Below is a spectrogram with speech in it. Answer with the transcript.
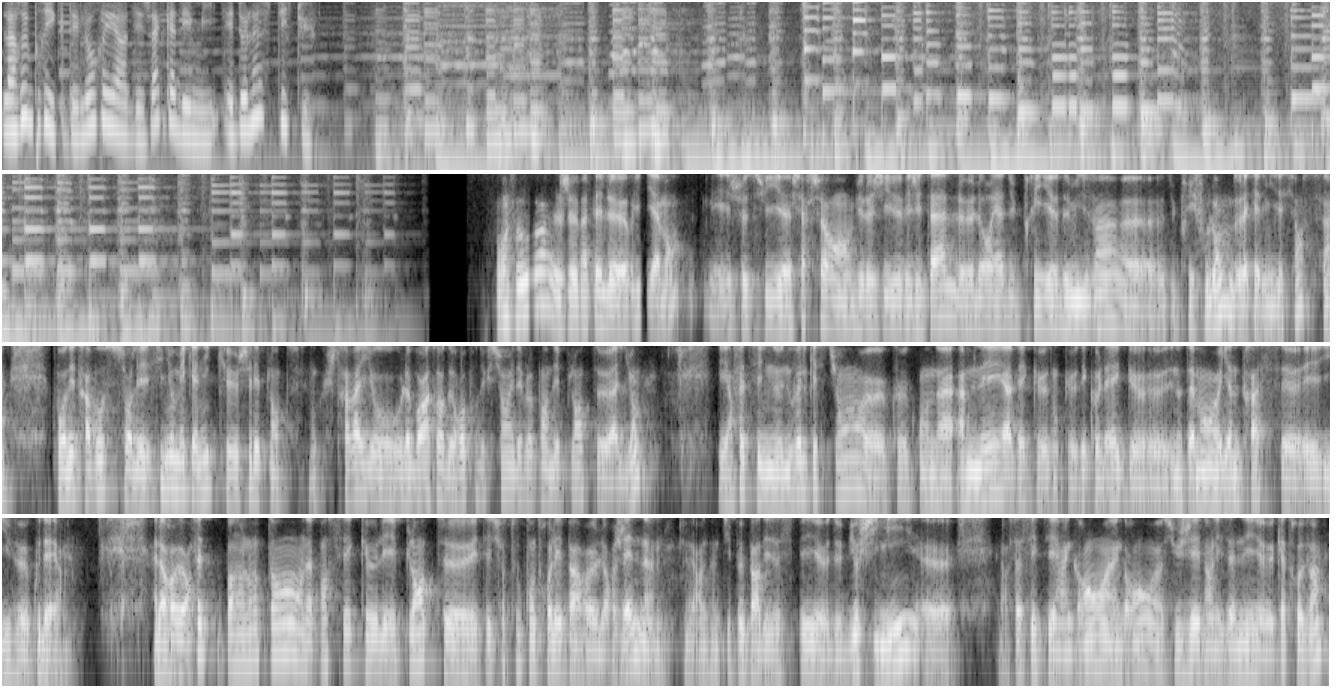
la rubrique des lauréats des académies et de l'Institut. Bonjour, je m'appelle Olivier Amand et je suis chercheur en biologie végétale, lauréat du prix 2020 euh, du prix Foulon de l'Académie des sciences pour des travaux sur les signaux mécaniques chez les plantes. Donc, je travaille au, laboratoire de reproduction et développement des plantes à Lyon. Et en fait, c'est une nouvelle question euh, qu'on a amenée avec euh, des collègues, notamment Yann Trass et Yves Couder. Alors, euh, en fait, pendant longtemps, on a pensé que les plantes euh, étaient surtout contrôlées par euh, leurs gènes, un petit peu par des aspects de biochimie. alors ça, c'était un grand, un grand sujet dans les années 80.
